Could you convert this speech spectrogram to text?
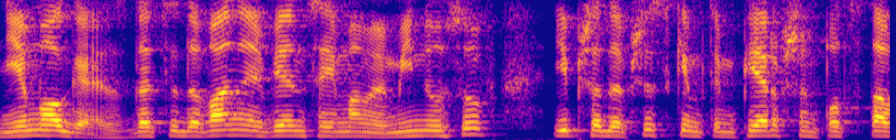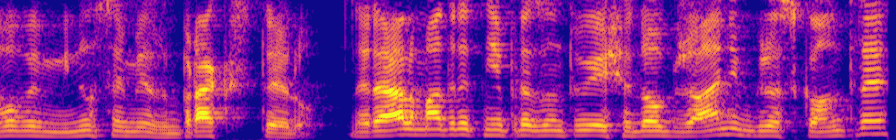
nie mogę. Zdecydowanie więcej mamy minusów i przede wszystkim tym pierwszym podstawowym minusem jest brak stylu. Real Madryt nie prezentuje się dobrze ani w grze z kontry,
